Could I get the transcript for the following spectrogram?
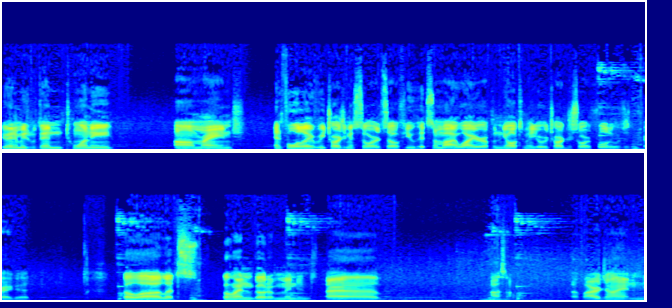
to enemies within 20 um, range, and fully recharging a sword. So if you hit somebody while you're up in the ultimate, you'll recharge your sword fully, which is very good. So uh, let's go ahead and go to minions. Uh, awesome. A fire giant and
